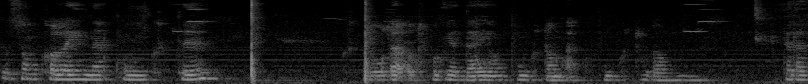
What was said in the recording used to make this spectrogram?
To są kolejne punkty, które odpowiadają punktom akupunkturowym. Teraz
